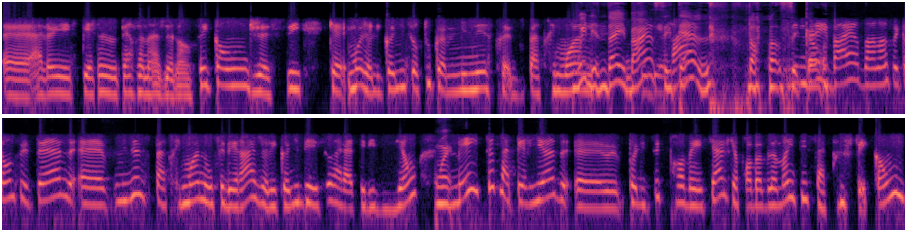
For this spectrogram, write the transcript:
elle a inspiré un personnage de lancer compte. Je sais que moi, je l'ai connue surtout comme ministre du patrimoine. oui, Linda Hébert, c'est elle dans Linda. Hébert, dans l'ancien compte, c'est elle. Euh, ministre du patrimoine au fédéral, je l'ai connue bien sûr à la télévision. Ouais. Mais toute la période euh, politique provinciale qui a probablement été sa plus féconde,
